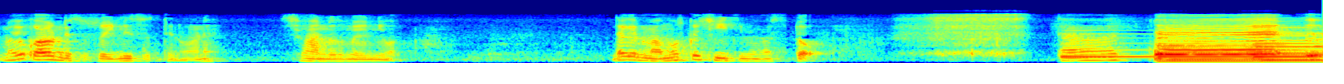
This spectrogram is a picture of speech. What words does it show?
まあ、よくあるんですよ、そういうミスっていうのはね。市販の譜面には。だけど、まあ、もう少し弾いてみますと。立って植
